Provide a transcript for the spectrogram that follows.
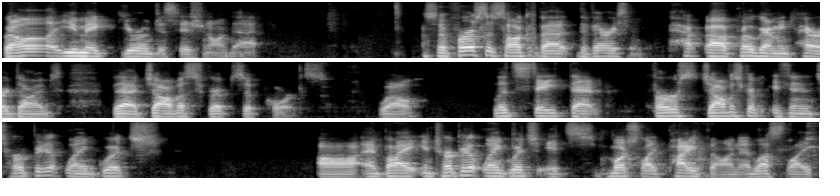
But I'll let you make your own decision on that. So first, let's talk about the various uh, programming paradigms that JavaScript supports. Well, let's state that first, JavaScript is an interpreted language. Uh, and by interpreted language, it's much like Python and less like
